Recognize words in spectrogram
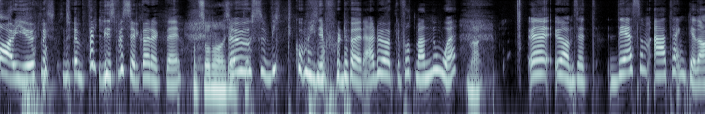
are you? Liksom, du er en veldig spesiell karakter. Du har jo så vidt kommet innenfor døra her, du har ikke fått med noe. Nei. Eh, uansett, det som jeg tenker da,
